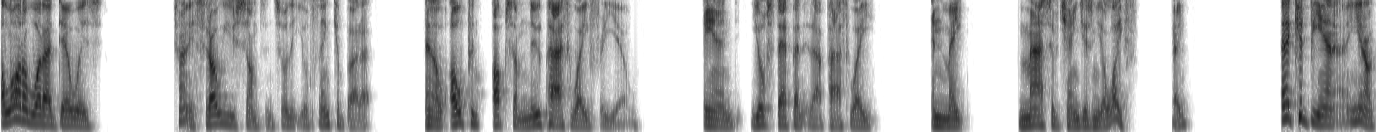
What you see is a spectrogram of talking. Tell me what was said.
A lot of what I do is trying to throw you something so that you'll think about it and it'll open up some new pathway for you. And you'll step into that pathway and make massive changes in your life. Okay. And it could be, in, uh, you know,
